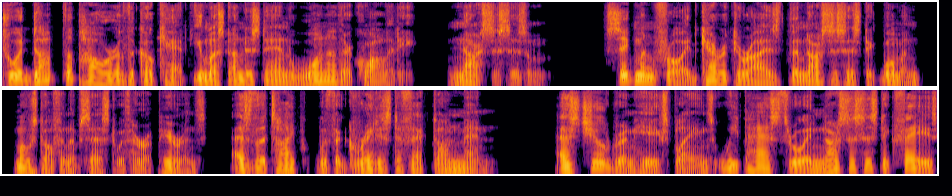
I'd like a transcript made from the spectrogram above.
To adopt the power of the coquette, you must understand one other quality, narcissism. Sigmund Freud characterized the narcissistic woman, most often obsessed with her appearance, as the type with the greatest effect on men. As children, he explains, we pass through a narcissistic phase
